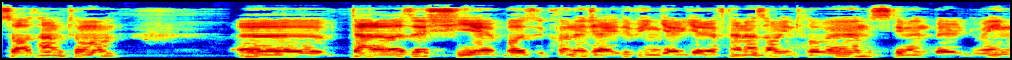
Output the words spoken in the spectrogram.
ساوتهمپتون در عوضش یه بازیکن جدید وینگر گرفتن از آیندهوون استیون برگوین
